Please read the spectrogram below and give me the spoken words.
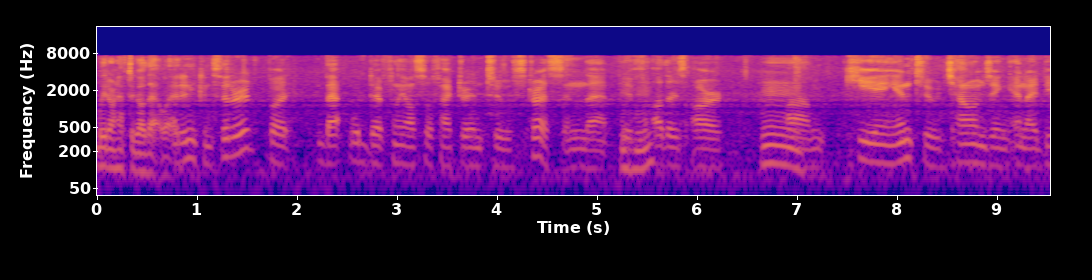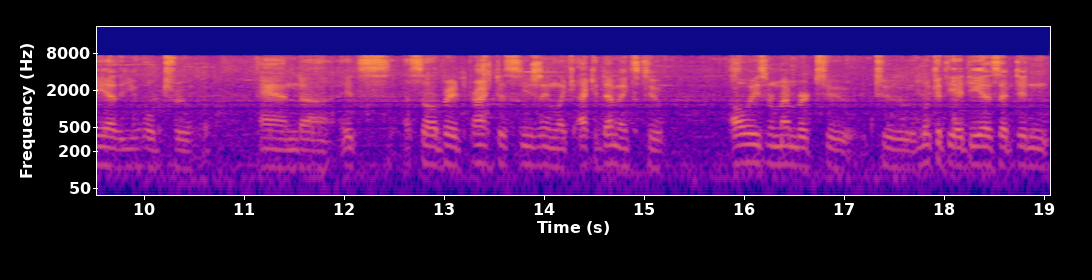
we don't have to go that way. I didn't consider it, but that would definitely also factor into stress in that Mhm. if others are Hmm. um, keying into challenging an idea that you hold true. And uh, it's a celebrated practice, usually in like academics, to always remember to to look at the ideas that didn't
